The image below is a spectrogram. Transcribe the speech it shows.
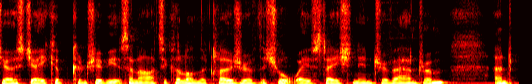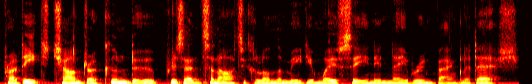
Jose Jacob contributes an article on the closure of the shortwave station in Trivandrum, and Pradit Chandra Kundu presents an article on the medium wave scene in neighbouring Bangladesh.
